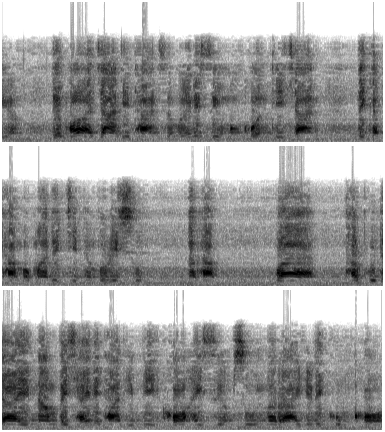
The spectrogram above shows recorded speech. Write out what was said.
สื่อมโดยเพราะอาจารย์ที่ฐานเสมอในสื่อมงคลที่อาจารย์ได้กระทำออกมาด้วยจิตอันบริสุทธิ์นะครับ ว่าถ้าผู้ใดนำไปใช้ในทางที่ดีขอให้เสื่อมสูญเมื่อไรจะได้คุ้มครอง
